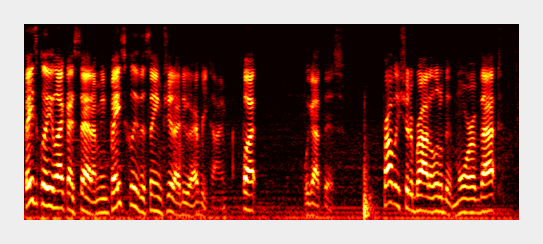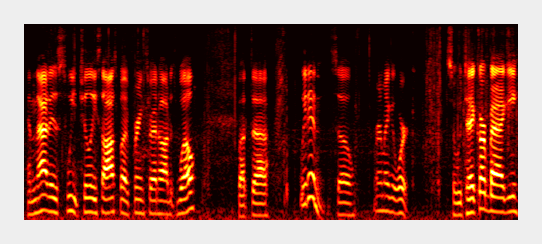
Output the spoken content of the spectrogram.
Basically, like I said, I mean, basically the same shit I do every time, but we got this. Probably should have brought a little bit more of that, and that is sweet chili sauce by Frank's Red Hot as well, but uh, we didn't, so we're gonna make it work. So we take our baggie,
